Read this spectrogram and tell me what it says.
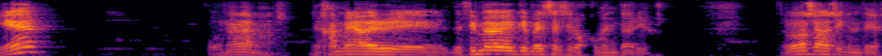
¿Bien? Pues nada más. Déjame a ver. Eh, decidme a ver qué pensáis en los comentarios. Nos vemos a la siguiente.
